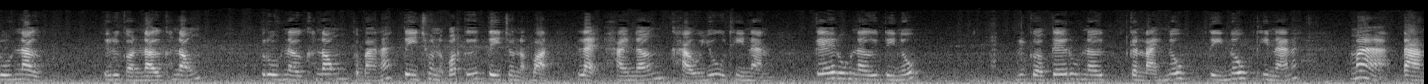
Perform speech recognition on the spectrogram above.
รูนเอาหรือก่อนเอาขนมรูนเอาขนมกับบานะตีชนบทคือตีชนบทและหายนังเขาอยู่ทีนั่นเก๋รูนเอาตีนุ่ ឬក៏គេរស់នៅកន្លែងនោះទីនោះទីណាណាម៉ាតាំង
